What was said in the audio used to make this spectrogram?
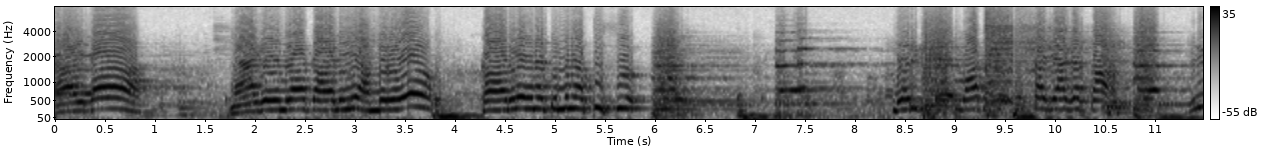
నాయక నాగేంద్ర కాళీ అందరూ ఖాళీ అయినట్టుంది నా తుస్సు. దొరికితే మాట జాగ్రత్త. ఇది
